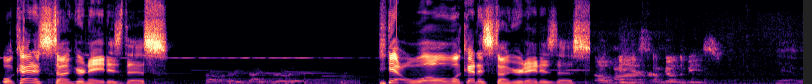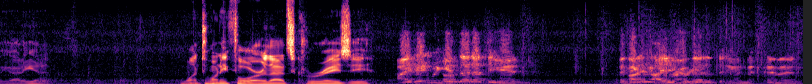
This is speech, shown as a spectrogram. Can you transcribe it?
What kind of stun grenade is this? Yeah. Well, what kind of stun grenade is this? Oh, bees. I'm going to bees. Yeah, we gotta get it. 124. That's crazy. I think we get that at the end. I think I- we I grab agree. that at the end, and then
